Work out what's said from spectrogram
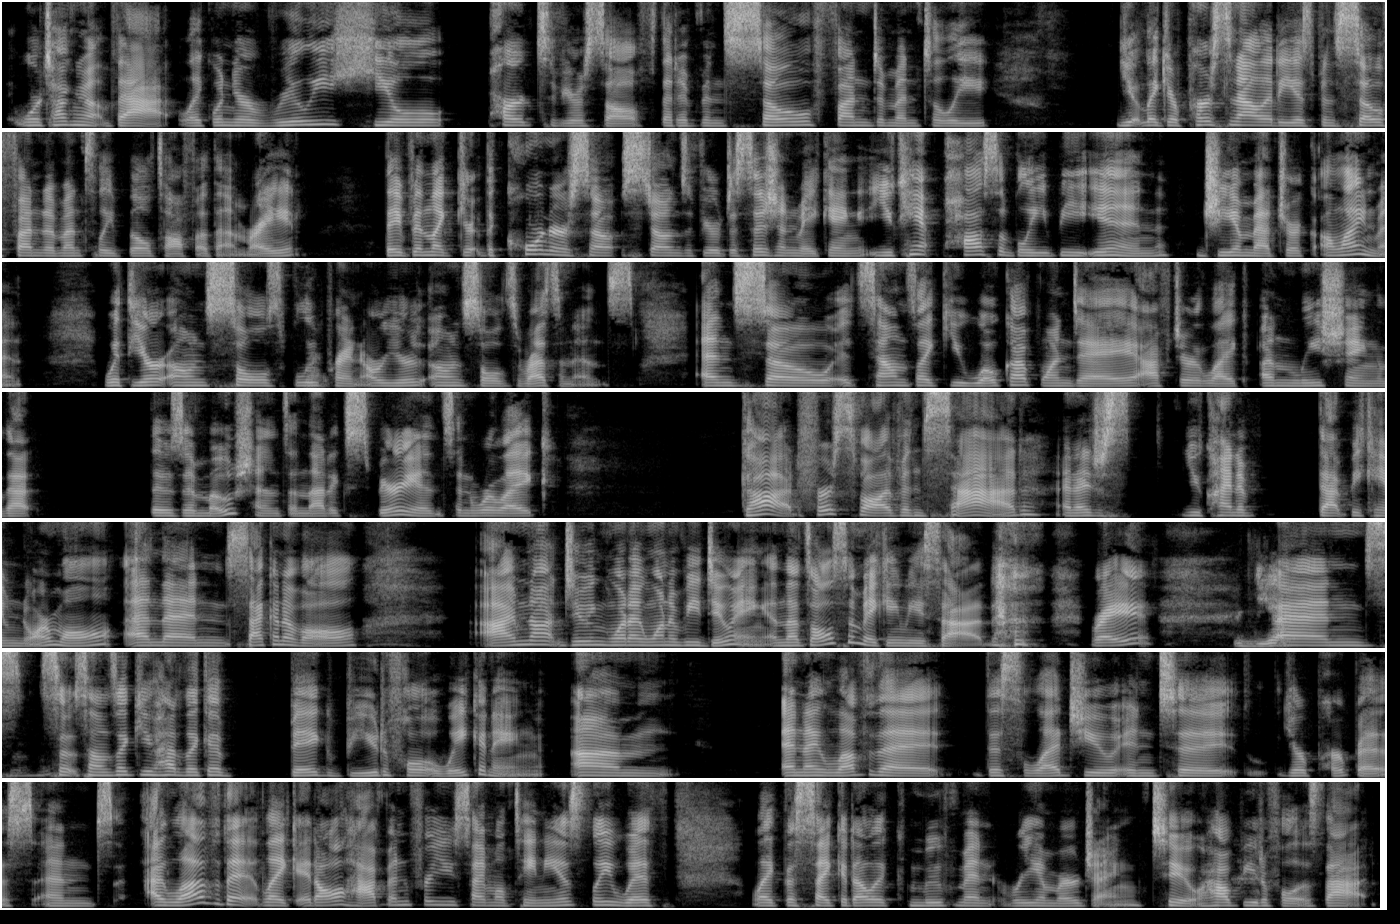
we're talking about that. Like when you're really heal parts of yourself that have been so fundamentally you, like your personality has been so fundamentally built off of them, right? They've been like your, the cornerstones of your decision making. You can't possibly be in geometric alignment with your own soul's blueprint or your own soul's resonance. And so it sounds like you woke up one day after like unleashing that those emotions and that experience and we're like god first of all i've been sad and i just you kind of that became normal. And then second of all i'm not doing what i want to be doing and that's also making me sad right? Yeah. And mm-hmm. so it sounds like you had like a big beautiful awakening. Um and i love that this led you into your purpose. And i love that like it all happened for you simultaneously with like the psychedelic movement reemerging too. How beautiful is that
